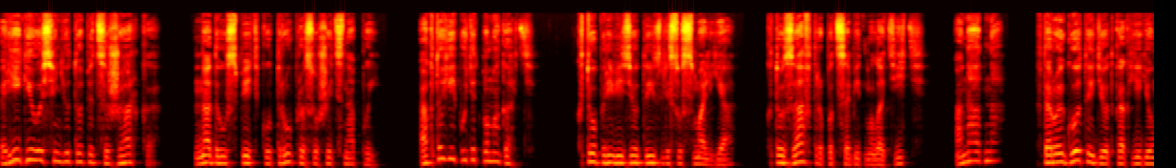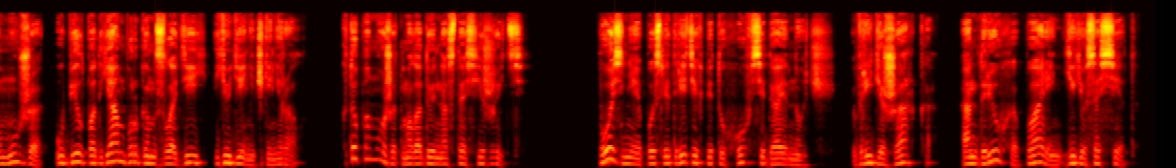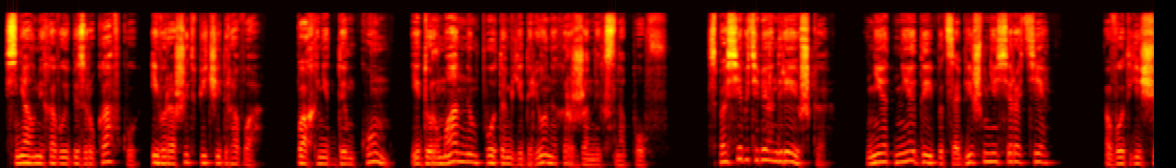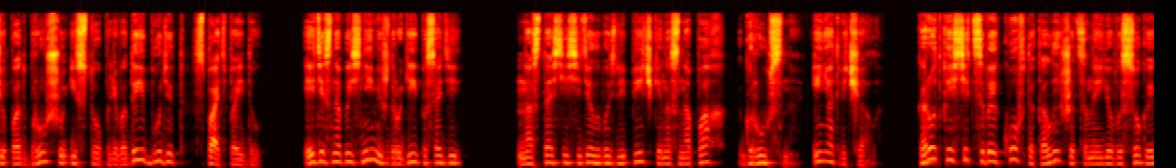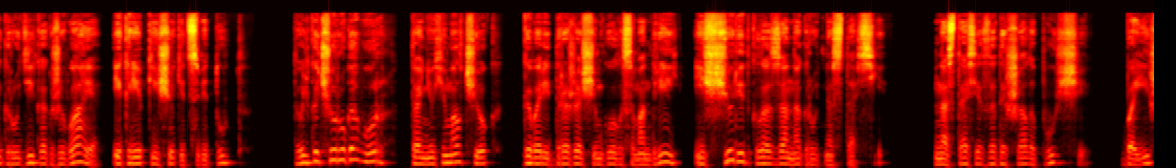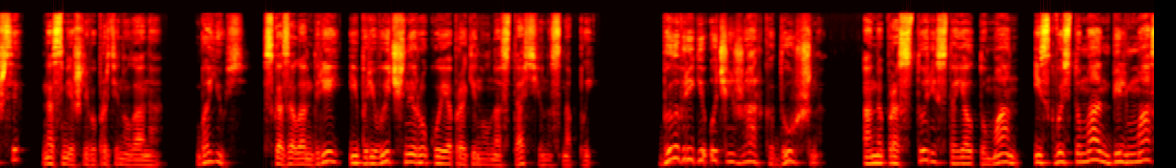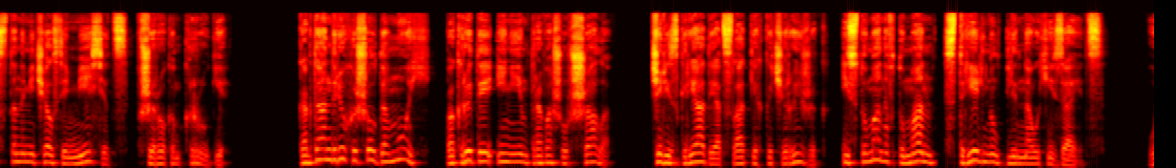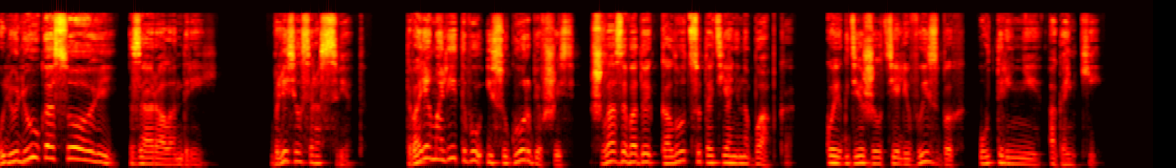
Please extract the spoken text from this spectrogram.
Риги осенью топится жарко. Надо успеть к утру просушить снопы. А кто ей будет помогать? Кто привезет из лесу смолья? Кто завтра подсобит молотить? Она одна. Второй год идет, как ее мужа убил под Ямбургом злодей Юденич-генерал. Кто поможет молодой Настасье жить? Поздняя, после третьих петухов, седая ночь. В Риге жарко. Андрюха, парень, ее сосед, снял меховую безрукавку и ворошит в печи дрова. Пахнет дымком и дурманным потом ядреных ржаных снопов. «Спасибо тебе, Андреюшка. Нет-нет, да и подсобишь мне, сироте. Вот еще подброшу из топлива, да и будет, спать пойду. Эти снопы снимешь, другие посади». Настасья сидела возле печки на снопах грустно и не отвечала. Короткая ситцевая кофта колышется на ее высокой груди, как живая, и крепкие щеки цветут. «Только чур уговор, Танюхи молчок», — говорит дрожащим голосом Андрей и щурит глаза на грудь Настасьи. Настасья задышала пуще. «Боишься?» — насмешливо протянула она. «Боюсь», — сказал Андрей и привычной рукой опрокинул Настасью на снопы. Было в Риге очень жарко, душно а на просторе стоял туман, и сквозь туман бельмасто намечался месяц в широком круге. Когда Андрюха шел домой, покрытая инеем трава шуршала, через гряды от сладких кочерыжек из тумана в туман стрельнул длинноухий заяц. «Улюлю косой!» — заорал Андрей. Близился рассвет. Творя молитву и сугорбившись, шла за водой к колодцу Татьянина бабка — Кое-где желтели в избах утренние огоньки.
